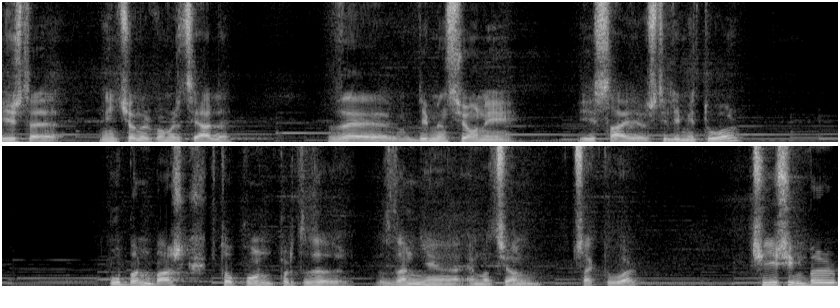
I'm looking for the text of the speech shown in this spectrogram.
ishte një qendër komerciale dhe dimensioni i saj është i limituar, u bënë bashkë këto punë për të dhënë një emocion të caktuar, që ishin bërë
